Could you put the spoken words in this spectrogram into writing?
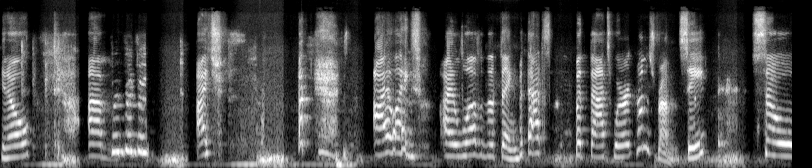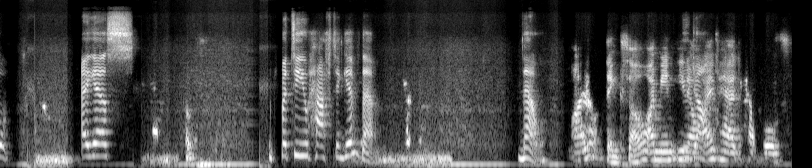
You know, um. I I like I love the thing, but that's but that's where it comes from. See, so I guess, but do you have to give them? No. I don't think so. I mean, you, You know, don't. I've had couples.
